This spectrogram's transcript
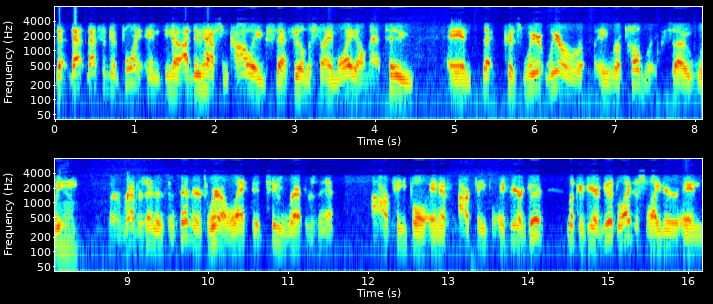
that, that that's a good point, and you know I do have some colleagues that feel the same way on that too, and that because we're we're a republic, so we the representatives and senators we're elected to represent our people, and if our people, if you're a good look, if you're a good legislator, and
